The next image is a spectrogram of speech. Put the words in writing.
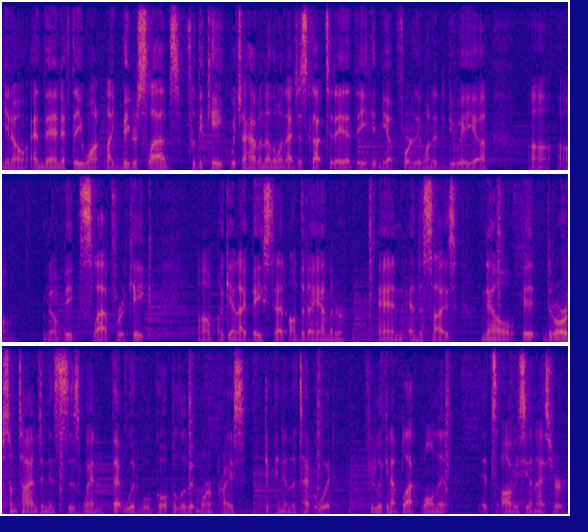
you know, and then if they want like bigger slabs for the cake, which I have another one I just got today that they hit me up for. They wanted to do a, uh, uh, um, you know, a big slab for a cake. Um, again, I base that on the diameter and and the size. Now, it there are some times and instances when that wood will go up a little bit more in price depending on the type of wood. If you're looking at black walnut, it's obviously a nicer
